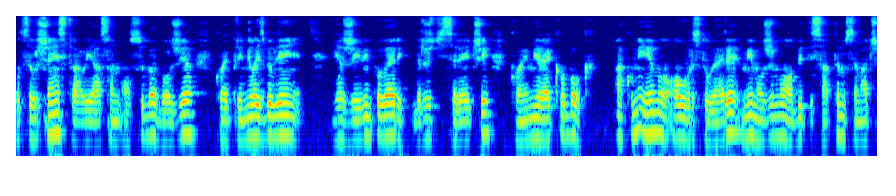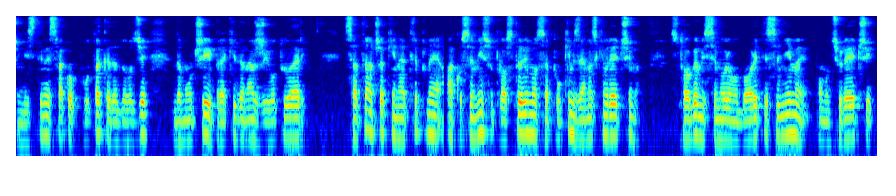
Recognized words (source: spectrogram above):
od savršenstva, ali ja sam osoba Božja koja je primila izbavljenje. Ja živim po veri, držeći se reči koje mi je rekao Bog. Ako mi imamo ovu vrstu vere, mi možemo odbiti satanu sa mačem istine svakog puta kada dođe da muči i prekida naš život u veri. Satana čak i ne trepne ako se mi suprostavimo sa pukim zemaljskim rečima. Stoga mi se moramo boriti sa njime pomoću reči.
